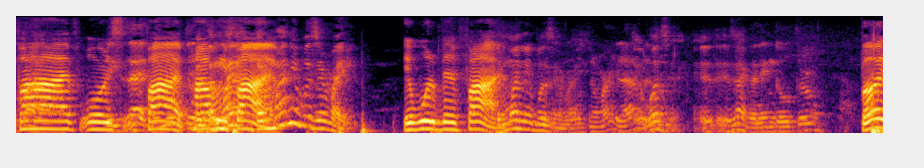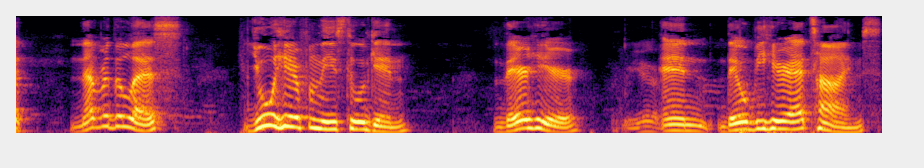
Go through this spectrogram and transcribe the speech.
five, five. or Exactly. five, But probably the money, five. The money wasn't right. It would have been five. The five. money wasn't right. wasn't right. It wasn't. It, That exactly. didn't go through. But nevertheless, you will hear from these two again. They're here, Yeah. and they will be here at times.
